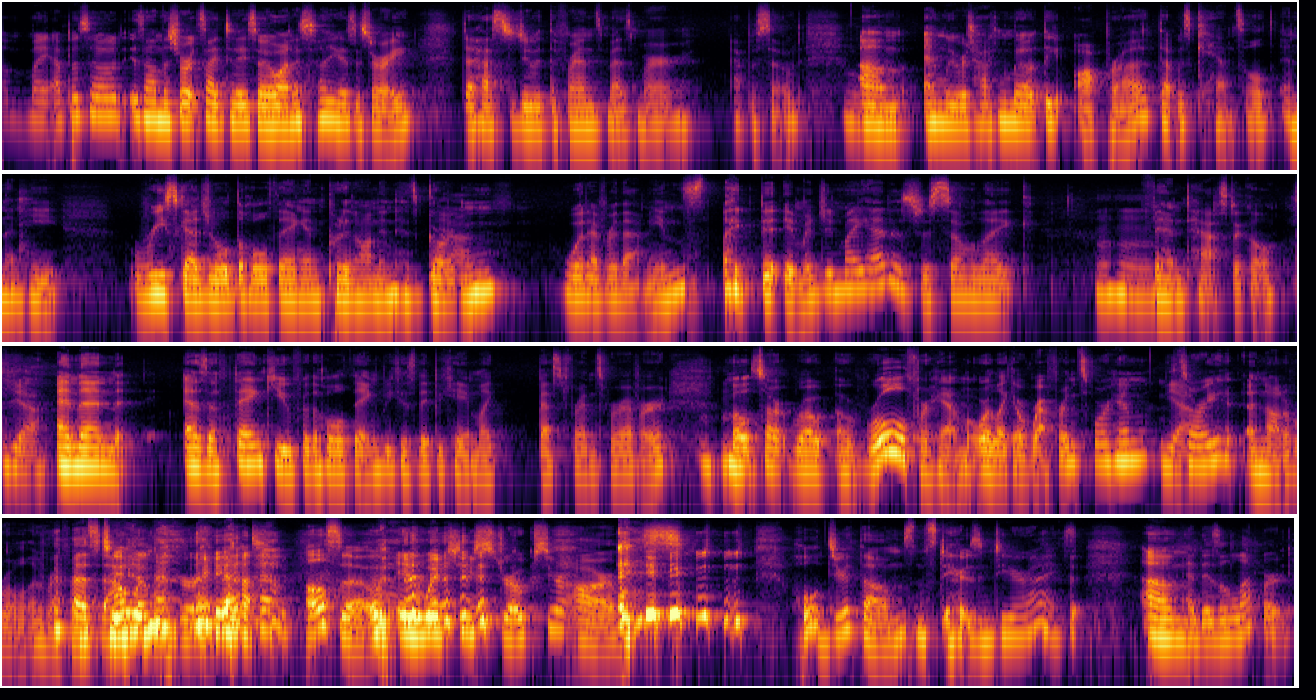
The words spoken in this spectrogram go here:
Um, my episode is on the short side today, so I wanted to tell you guys a story that has to do with the Franz Mesmer episode. Um, and we were talking about the opera that was canceled, and then he rescheduled the whole thing and put it on in his garden, whatever that means. Like the image in my head is just so like fantastical. Yeah. And then, as a thank you for the whole thing, because they became like best friends forever, Mozart wrote a role for him or like a reference for him. Yeah. Sorry, uh, not a role, a reference to him. great. Yeah. Also, In which he strokes your arms holds your thumbs and stares into your eyes. and is a leopard.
